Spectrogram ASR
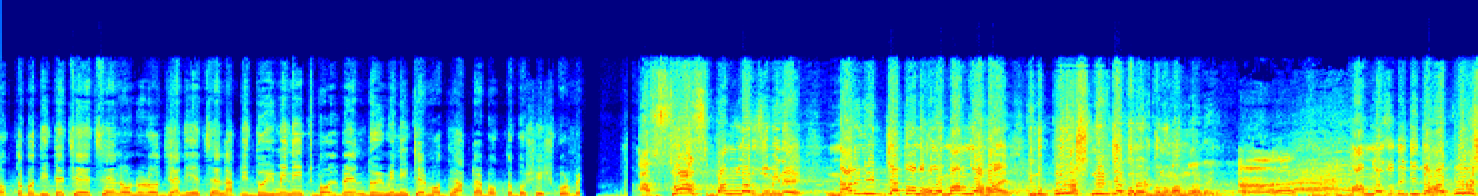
বক্তব্য দিতে চেয়েছেন অনুরোধ জানিয়েছেন। আপনি দুই মিনিট বলবেন দুই মিনিটের মধ্যে আপনার বক্তব্য শেষ করবেন। আফসোস বাংলার জমিনে নারী নির্যাতন হলে মামলা হয় কিন্তু পুরুষ নির্যাতনের কোনো মামলা নাই। মামলা যদি দিতে হয় পুরুষ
